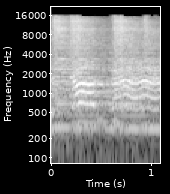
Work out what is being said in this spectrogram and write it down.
Yeah.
